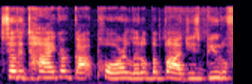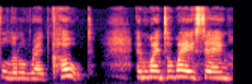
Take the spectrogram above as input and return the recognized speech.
So the tiger got poor little Babaji's beautiful little red coat and went away saying,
